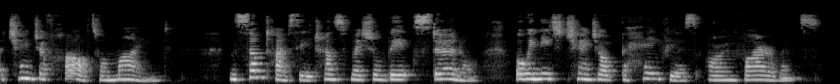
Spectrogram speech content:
a change of heart or mind. And sometimes the transformation will be external, where we need to change our behaviours, our environments.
